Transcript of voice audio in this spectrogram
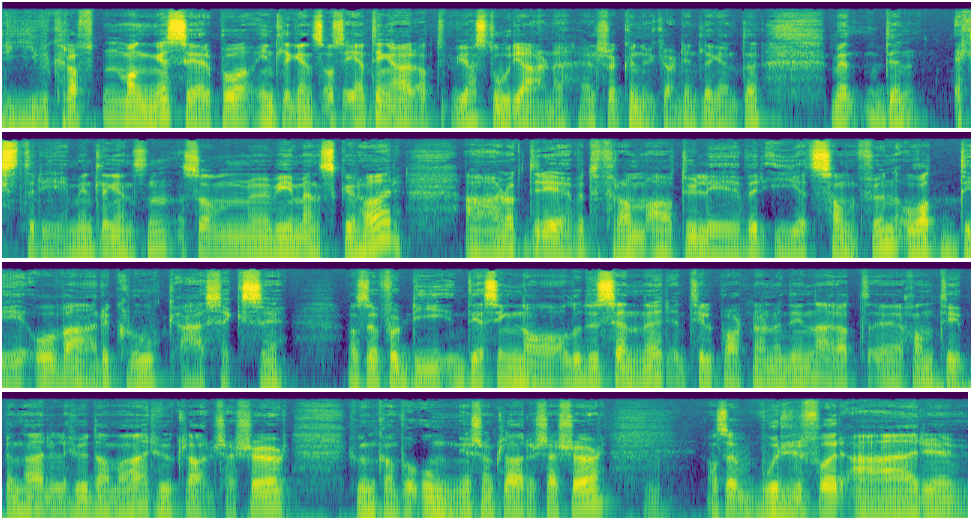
drivkraften Mange ser på intelligens altså Én ting er at vi har stor hjerne, ellers kunne vi ikke vært intelligente. Men den ekstreme intelligensen som vi mennesker har, er nok drevet fram av at du lever i et samfunn, og at det å være klok er sexy. Altså fordi det signalet du sender til partnerne dine er at eh, han typen her, eller hun dama her, hun klarer seg sjøl. Hun kan få unger som klarer seg sjøl. Altså hvorfor er eh,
